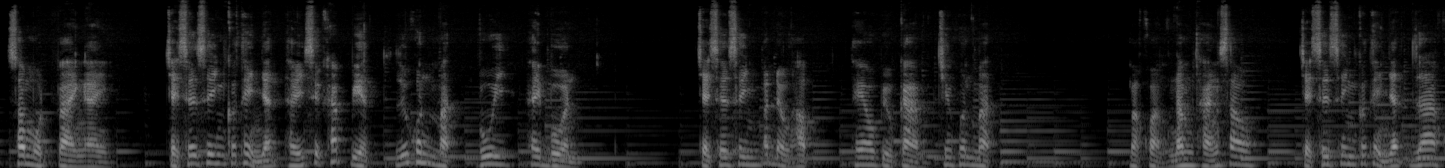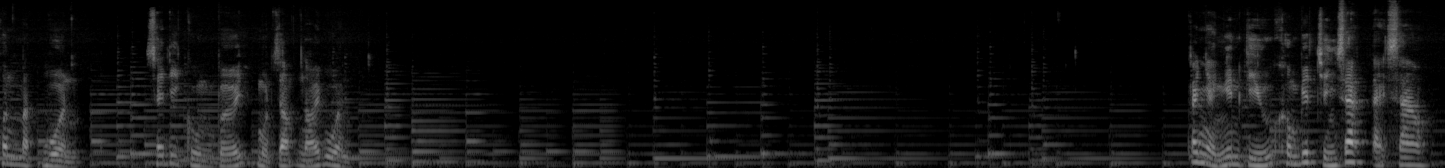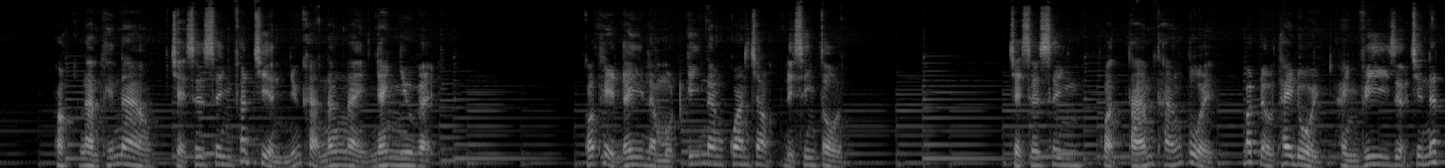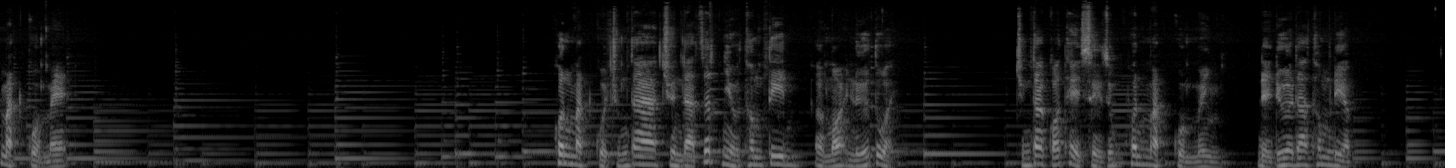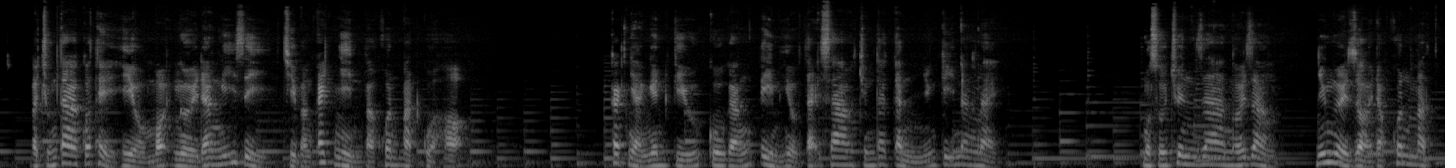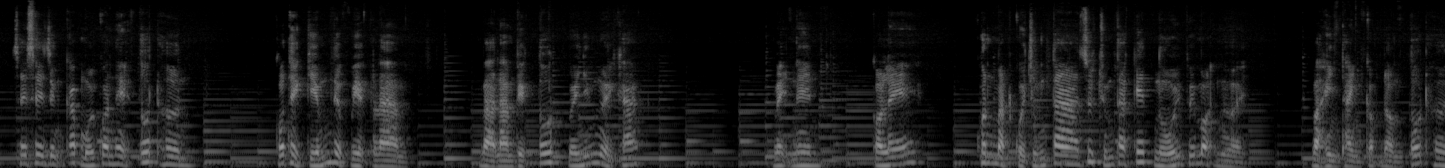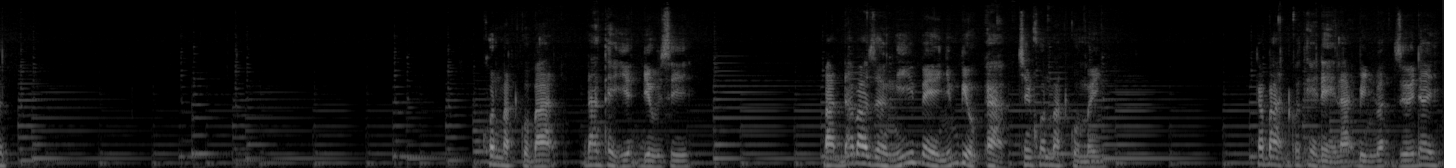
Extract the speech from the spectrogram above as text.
Sau một vài ngày, trẻ sơ sinh có thể nhận thấy sự khác biệt giữa khuôn mặt vui hay buồn. Trẻ sơ sinh bắt đầu học theo biểu cảm trên khuôn mặt. Mà khoảng 5 tháng sau, trẻ sơ sinh có thể nhận ra khuôn mặt buồn sẽ đi cùng với một giọng nói buồn. Các nhà nghiên cứu không biết chính xác tại sao hoặc làm thế nào trẻ sơ sinh phát triển những khả năng này nhanh như vậy. Có thể đây là một kỹ năng quan trọng để sinh tồn. Trẻ sơ sinh khoảng 8 tháng tuổi bắt đầu thay đổi hành vi dựa trên nét mặt của mẹ khuôn mặt của chúng ta truyền đạt rất nhiều thông tin ở mọi lứa tuổi chúng ta có thể sử dụng khuôn mặt của mình để đưa ra thông điệp. Và chúng ta có thể hiểu mọi người đang nghĩ gì chỉ bằng cách nhìn vào khuôn mặt của họ. Các nhà nghiên cứu cố gắng tìm hiểu tại sao chúng ta cần những kỹ năng này. Một số chuyên gia nói rằng những người giỏi đọc khuôn mặt sẽ xây dựng các mối quan hệ tốt hơn, có thể kiếm được việc làm và làm việc tốt với những người khác. Vậy nên, có lẽ khuôn mặt của chúng ta giúp chúng ta kết nối với mọi người và hình thành cộng đồng tốt hơn. Khuôn mặt của bạn đang thể hiện điều gì? Bạn đã bao giờ nghĩ về những biểu cảm trên khuôn mặt của mình? Các bạn có thể để lại bình luận dưới đây.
